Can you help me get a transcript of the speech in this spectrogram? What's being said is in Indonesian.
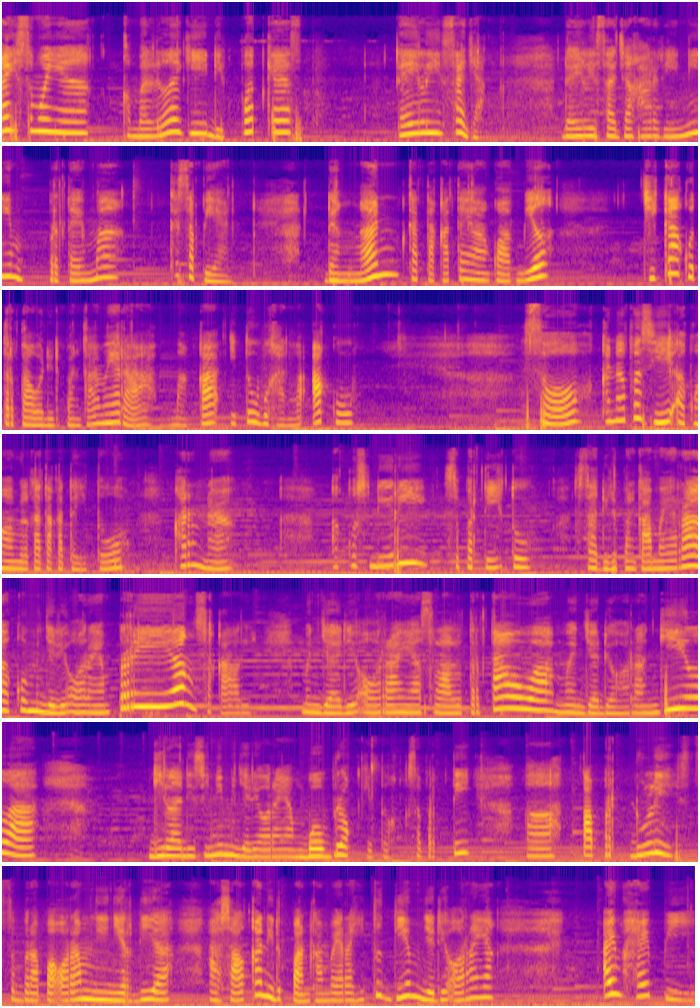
Hai semuanya, kembali lagi di podcast Daily Sajak. Daily Sajak hari ini bertema kesepian. Dengan kata-kata yang aku ambil, jika aku tertawa di depan kamera, maka itu bukanlah aku. So, kenapa sih aku ngambil kata-kata itu? Karena aku sendiri seperti itu saat di depan kamera, aku menjadi orang yang periang sekali, menjadi orang yang selalu tertawa, menjadi orang gila. Gila di sini menjadi orang yang bobrok gitu, seperti uh, tak peduli seberapa orang menyinyir dia, asalkan di depan kamera itu dia menjadi orang yang I'm happy.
